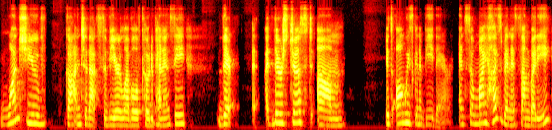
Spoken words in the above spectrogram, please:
once you've gotten to that severe level of codependency there there's just um it's always going to be there. And so my husband is somebody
